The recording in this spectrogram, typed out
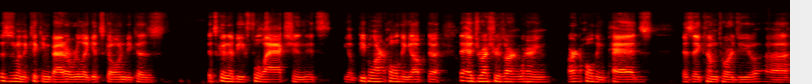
this is when the kicking battle really gets going because it's going to be full action. It's you know people aren't holding up the the edge rushers aren't wearing aren't holding pads as they come towards you. Uh,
